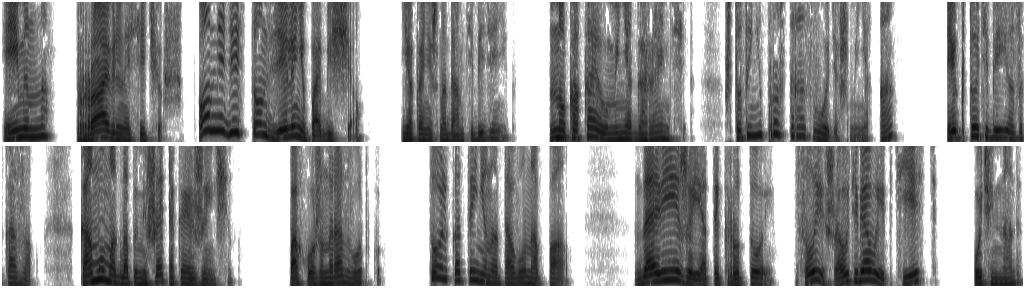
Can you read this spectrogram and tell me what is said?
«Именно. Правильно сечешь. Он мне десять тонн зелени пообещал. Я, конечно, дам тебе денег. Но какая у меня гарантия, что ты не просто разводишь меня, а?» И кто тебе ее заказал? Кому могла помешать такая женщина? Похоже на разводку. Только ты не на того напал. Да вижу я, ты крутой. Слышь, а у тебя выпить есть? Очень надо.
